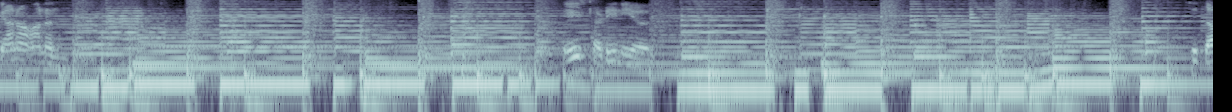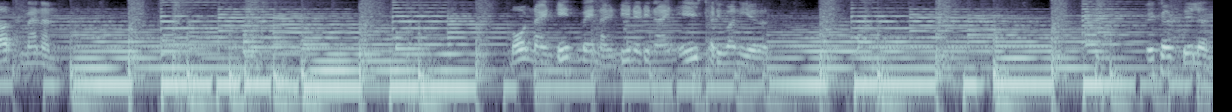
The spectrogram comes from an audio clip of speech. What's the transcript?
Shyana Anand. Age 13 years. Siddharth Menon. 19th May 1989, age 31 years. Richard Dillon.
